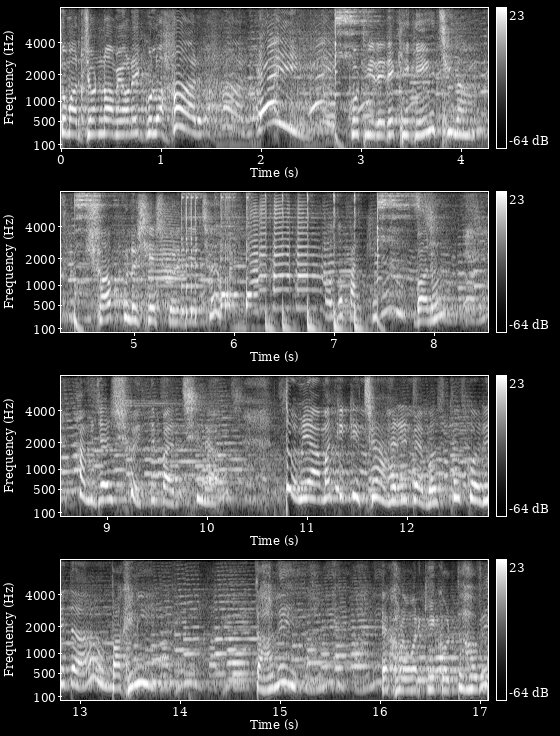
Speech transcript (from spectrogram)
তোমার জন্য আমি অনেকগুলো হার। এই কুটিরে রেখে গিয়েছিলাম। সবগুলো শেষ করে দিয়েছ। ওগো পাখিরা বলো। আমি যা সইতে পারছি না। তুমি আমাকে কিছু আহারের ব্যবস্থা করে দাও। পাখিনি তাহলে এখন আমার কি করতে হবে?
